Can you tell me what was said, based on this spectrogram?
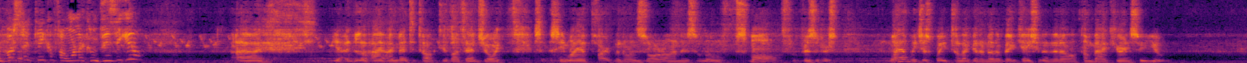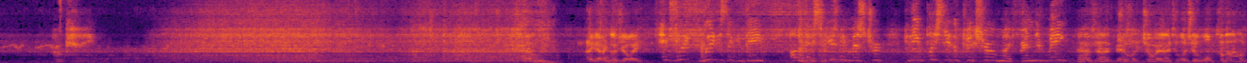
The bus I take if I want to come visit you? Uh, yeah, look, I, I meant to talk to you about that, Joey. S- see, my apartment on Zoron is a little small for visitors. Why don't we just wait until I get another vacation and then I'll come back here and see you? Okay. Well, I gotta go, Joey. Hey, wait, wait a second, Dave. Um, excuse me, mister. Can you please take a picture of my friend and me? Oh, Joey, Joey, Joey, I told you it won't come out.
